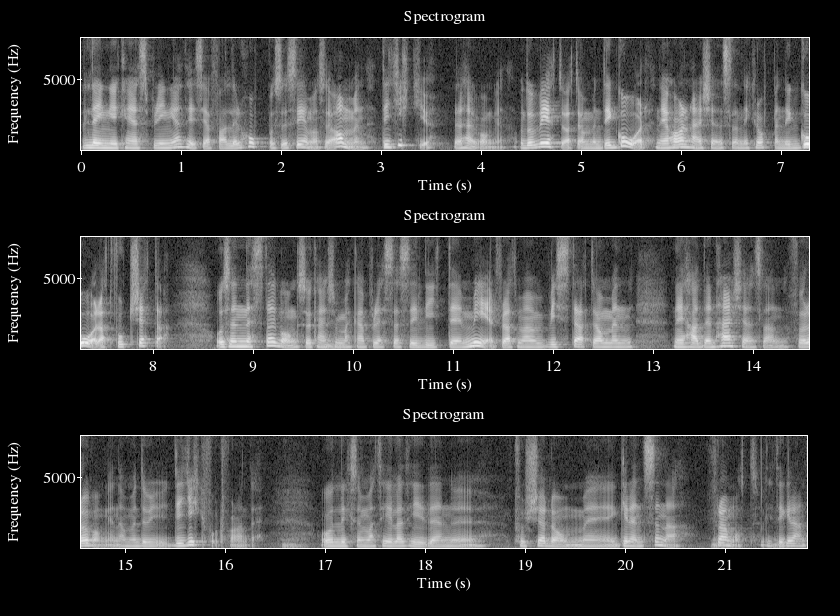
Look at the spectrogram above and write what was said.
länge kan jag springa tills jag faller ihop? Och så ser man så, ja men det gick ju den här gången. Och då vet du att ja, men det går, när jag har den här känslan i kroppen, det går att fortsätta. Och sen nästa gång så kanske man kan pressa sig lite mer för att man visste att ja, men när jag hade den här känslan förra gången, ja, men det, det gick fortfarande. Mm. Och liksom att hela tiden eh, pusha de eh, gränserna framåt lite grann.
